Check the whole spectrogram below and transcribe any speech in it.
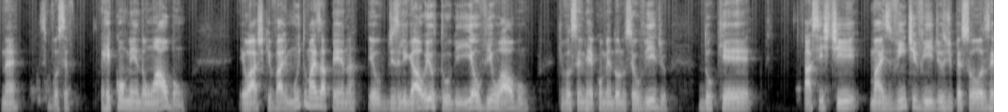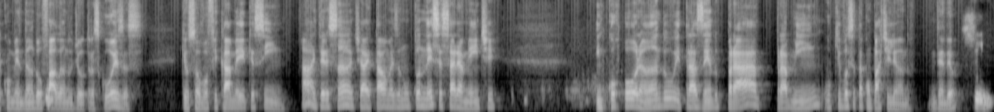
né? Se você recomenda um álbum, eu acho que vale muito mais a pena eu desligar o YouTube e ouvir o álbum que você me recomendou no seu vídeo do que assistir mais 20 vídeos de pessoas recomendando ou falando de outras coisas, que eu só vou ficar meio que assim, ah, interessante, ah, e tal, mas eu não tô necessariamente incorporando e trazendo para para mim o que você está compartilhando, entendeu? Sim.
